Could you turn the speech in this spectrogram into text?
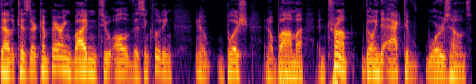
Now, because they're comparing Biden to all of this, including, you know, Bush and Obama and Trump going to active war zones.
